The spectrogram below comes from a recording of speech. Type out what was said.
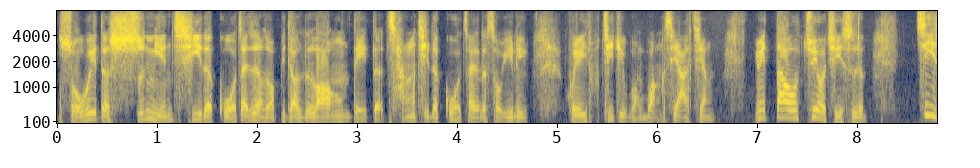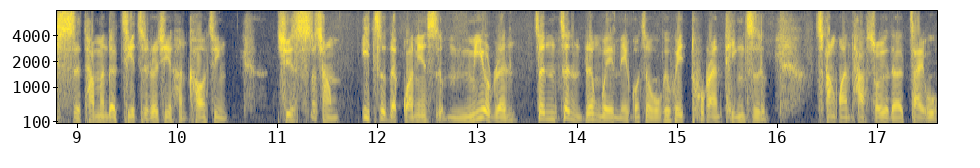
所谓的十年期的国债这种说比较 long day 的长期的国债的收益率会急剧往往下降，因为到最后其实即使他们的截止日期很靠近。其实市场一致的观念是，没有人真正认为美国政府会会突然停止偿还他所有的债务。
